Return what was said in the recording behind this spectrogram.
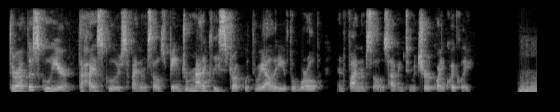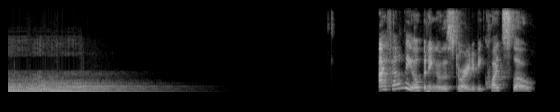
Throughout the school year, the high schoolers find themselves being dramatically struck with the reality of the world and find themselves having to mature quite quickly. I found the opening of the story to be quite slow,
